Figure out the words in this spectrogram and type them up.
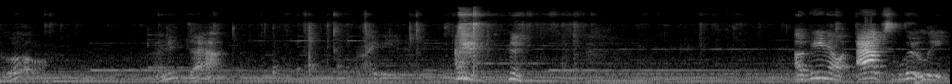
Cool. I need that. I need it. Aveeno absolutely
